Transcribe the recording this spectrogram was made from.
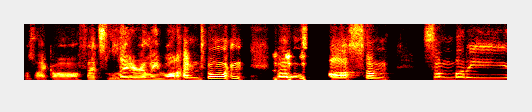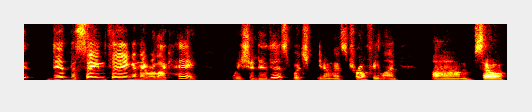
I was like oh that's literally what I'm doing that is awesome somebody did the same thing and they were like hey we should do this, which you know that's trophy line. Um, so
